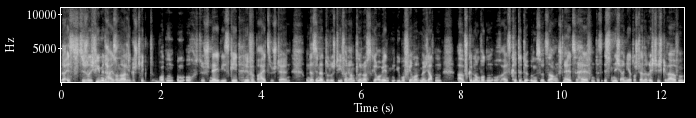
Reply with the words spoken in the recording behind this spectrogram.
da ist sicherlich viel mit heißer Nadel gestrickt worden, um auch so schnell wie es geht Hilfe bereitzustellen. Und da sind natürlich die von Herrn Klonowski erwähnten über 400 Milliarden aufgenommen worden, auch als Kredite, um sozusagen schnell zu helfen. Das ist nicht an jeder Stelle richtig gelaufen.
